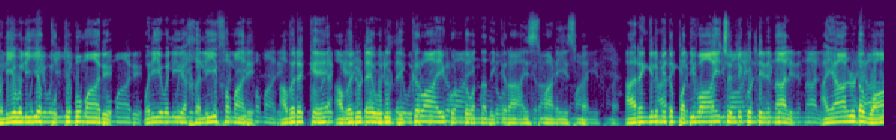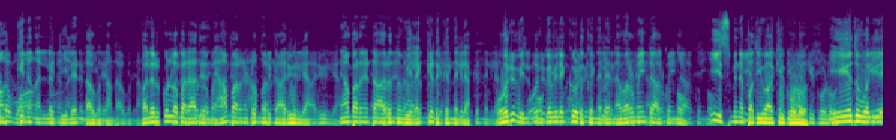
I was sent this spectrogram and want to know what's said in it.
വലിയ വലിയ കുത്തുബുമാര് വലിയ വലിയ ഖലീഫമാര് അവരൊക്കെ അവരുടെ ഒരു ദിക്റായി കൊണ്ടുവന്ന ദിക്റ ഇസ്മാണ് ഇസ്മ. ആരെങ്കിലും ഇത് പതിവായി ചൊല്ലിക്കൊണ്ടിരുന്നാൽ അയാളുടെ വാക്കിന് നല്ല വില ഉണ്ടാകുന്നതാണ്. പലർക്കുള്ള പരാതി ഞാൻ പറഞ്ഞിട്ടൊന്നും ഒരു കാര്യമില്ല ഞാൻ പറഞ്ഞിട്ട് ആരൊന്നും വിലക്കെടുക്കുന്നില്ല. ഒരു വില മുഖവിലക്കും എടുക്കുന്നില്ല. നെവർ മൈൻഡ് ആക്കുന്നു. ഈ ഇസ്മിനെ പതിവാക്കിക്കോളൂ. ഏത് വലിയ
